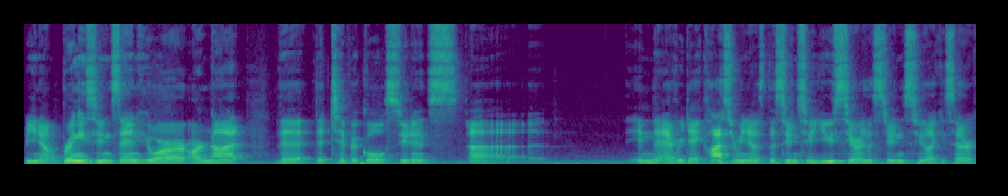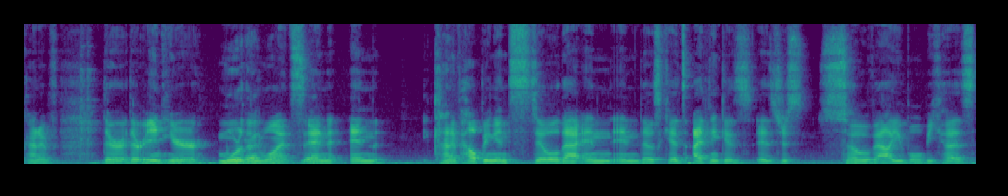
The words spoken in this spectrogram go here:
you know bringing students in who are are not the the typical students uh, in the everyday classroom, you know, the students who you see are the students who, like you said, are kind of they're they're in here more than Right. once, Yeah. and and kind of helping instill that in in those kids, I think is is just so valuable because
